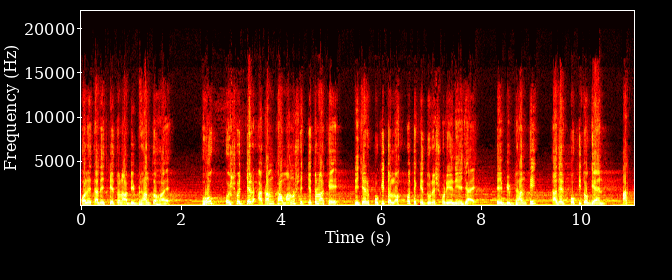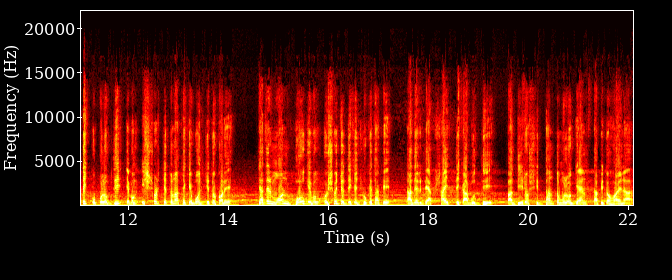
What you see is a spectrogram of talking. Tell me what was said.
ফলে তাদের চেতনা বিভ্রান্ত হয়। ভোগ ঐশ্বর্যের আকাঙ্ক্ষা মানুষের চেতনাকে নিজের প্রকৃত লক্ষ্য থেকে দূরে সরিয়ে নিয়ে যায়। এই বিভ্রান্তি তাদের প্রকৃত জ্ঞান, আত্মিক উপলব্ধি এবং ঈশ্বর চেতনা থেকে বঞ্চিত করে। যাদের মন ভোগ এবং ঐশ্বর্যের দিকে ঝুঁকে থাকে, তাদের ব্যবসায়িত্বিকা বুদ্ধি বা দৃঢ় সিদ্ধান্তমূলক জ্ঞান স্থাপিত হয় না।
